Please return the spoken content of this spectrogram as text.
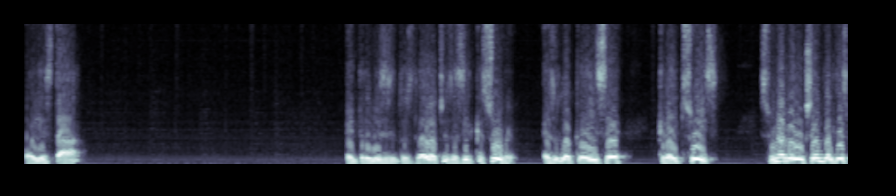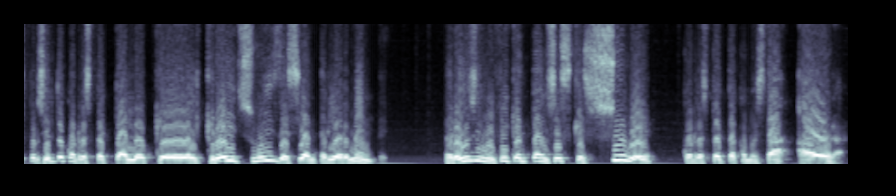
Hoy está en 3.678, es decir, que sube. Eso es lo que dice Credit Suisse. Es una reducción del 10% con respecto a lo que el Credit Suisse decía anteriormente. Pero eso significa entonces que sube con respecto a cómo está ahora.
